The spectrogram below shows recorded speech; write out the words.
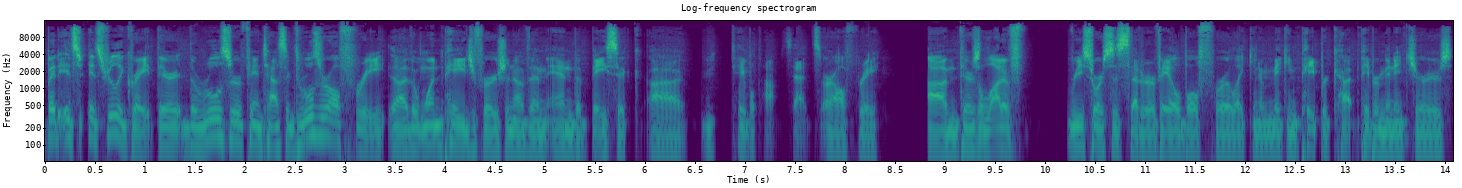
but it's it's really great. They're, the rules are fantastic. The rules are all free. Uh, the one page version of them and the basic uh, tabletop sets are all free. Um, there's a lot of resources that are available for like you know making paper cut paper miniatures.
